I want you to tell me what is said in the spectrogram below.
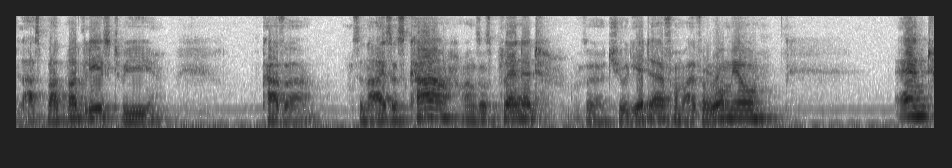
Last but not least, we cover the nicest car on this planet, the Giulietta from Alfa Romeo and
